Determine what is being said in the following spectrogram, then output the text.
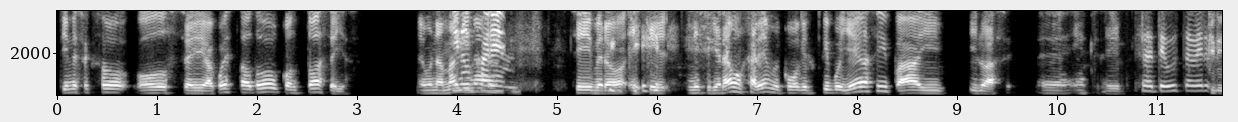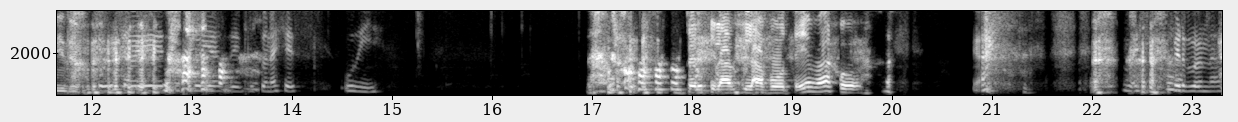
tiene sexo o se acuesta o todo con todas ellas. Es una Tiene un máquina. harem. Sí, pero es que ni siquiera es un harem, como que el tipo llega así pa, y, y lo hace. Eh, increíble. O sea, ¿te gusta ver, te gusta ver historias de personajes UDI? Pero si la, la boté bajo. Perdóname.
